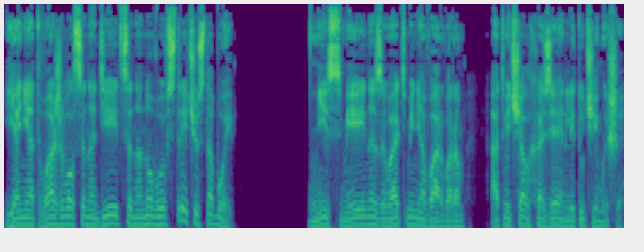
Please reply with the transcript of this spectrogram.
я не отваживался надеяться на новую встречу с тобой». «Не смей называть меня варваром», — отвечал хозяин летучей мыши.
